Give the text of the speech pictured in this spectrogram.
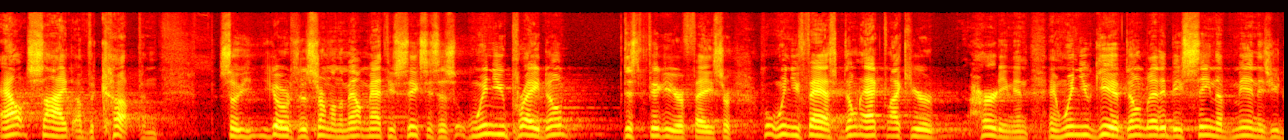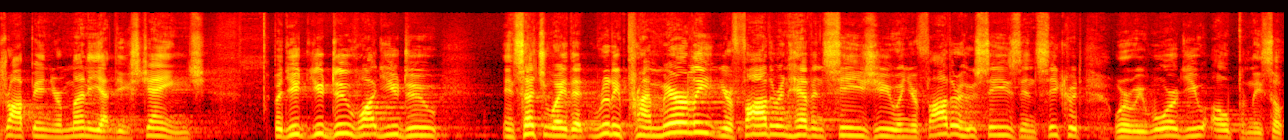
outside of the cup. And so you go to the Sermon on the Mount, Matthew 6, he says, When you pray, don't disfigure your face, or when you fast, don't act like you're hurting. And, and when you give, don't let it be seen of men as you drop in your money at the exchange. But you, you do what you do in such a way that really primarily your Father in heaven sees you, and your Father who sees in secret will reward you openly. So,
